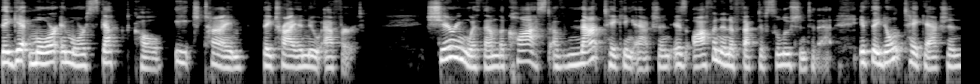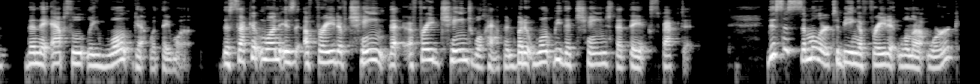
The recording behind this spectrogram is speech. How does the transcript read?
They get more and more skeptical each time they try a new effort. Sharing with them the cost of not taking action is often an effective solution to that. If they don't take action, then they absolutely won't get what they want. The second one is afraid of change that afraid change will happen, but it won't be the change that they expected. This is similar to being afraid it will not work,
